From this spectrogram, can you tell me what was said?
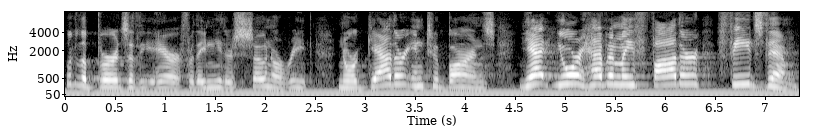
Look at the birds of the air, for they neither sow nor reap, nor gather into barns, yet your heavenly Father feeds them.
